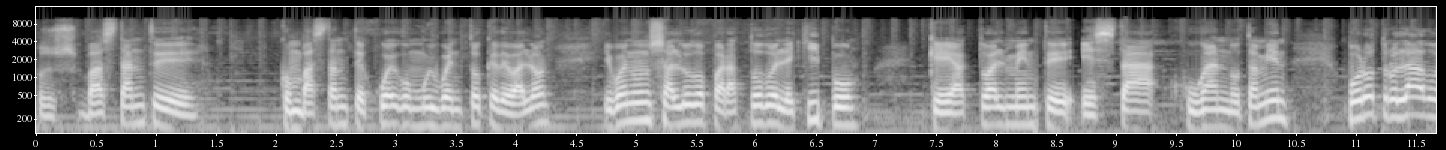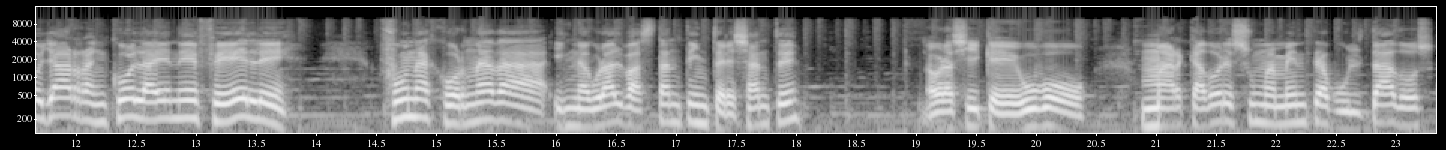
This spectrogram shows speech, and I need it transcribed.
pues, bastante, con bastante juego, muy buen toque de balón. Y bueno, un saludo para todo el equipo que actualmente está jugando. También, por otro lado, ya arrancó la NFL. Fue una jornada inaugural bastante interesante. Ahora sí que hubo marcadores sumamente abultados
